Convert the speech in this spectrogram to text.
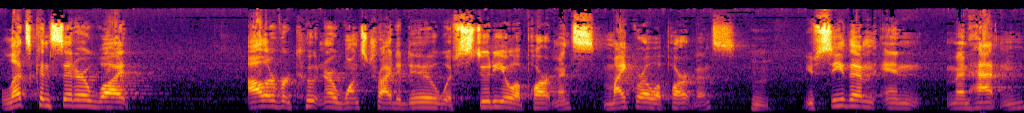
Let's consider what Oliver Kuttner once tried to do with studio apartments, micro apartments. Hmm. You see them in Manhattan,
